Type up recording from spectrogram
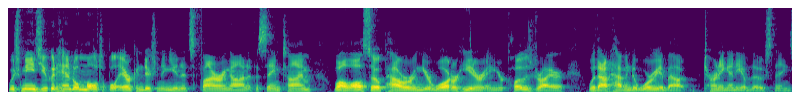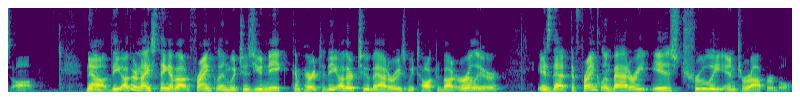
which means you could handle multiple air conditioning units firing on at the same time while also powering your water heater and your clothes dryer without having to worry about turning any of those things off. Now, the other nice thing about Franklin, which is unique compared to the other two batteries we talked about earlier, is that the Franklin battery is truly interoperable.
